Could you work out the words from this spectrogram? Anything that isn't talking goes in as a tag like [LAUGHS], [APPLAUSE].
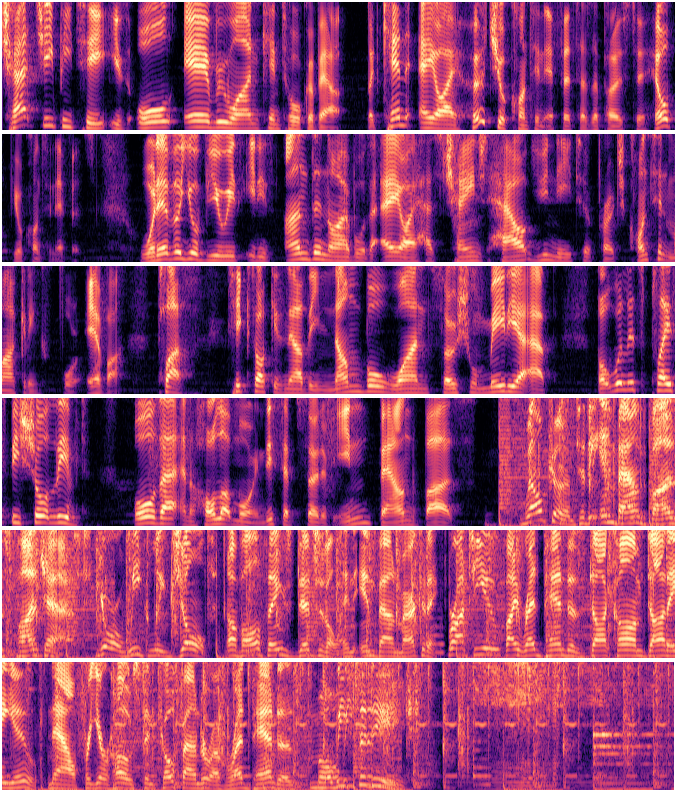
ChatGPT is all everyone can talk about, but can AI hurt your content efforts as opposed to help your content efforts? Whatever your view is, it is undeniable that AI has changed how you need to approach content marketing forever. Plus, TikTok is now the number one social media app, but will its place be short lived? All that and a whole lot more in this episode of Inbound Buzz. Welcome to the Inbound Buzz Podcast, your weekly jolt of all things digital and inbound marketing. Brought to you by redpandas.com.au. Now, for your host and co founder of Red Pandas, Moby Siddique.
